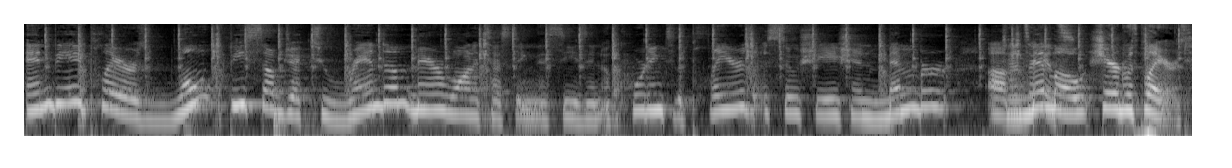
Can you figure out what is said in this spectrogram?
NBA players won't be subject to random marijuana testing this season, according to the Players Association member uh, Ten memo shared with players.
